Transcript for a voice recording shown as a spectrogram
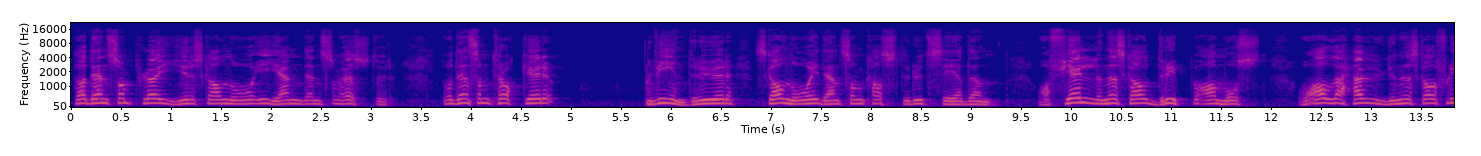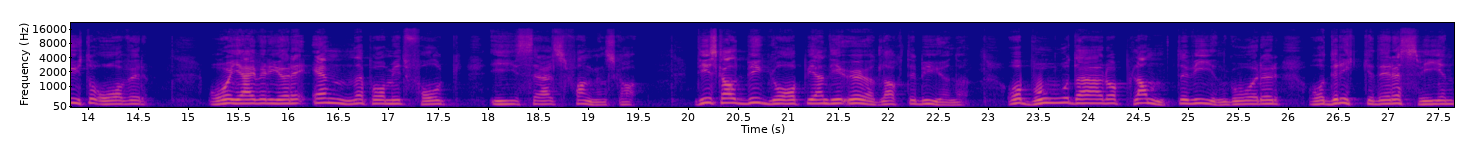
da den som pløyer skal nå igjen den som høster, og den som tråkker vindruer skal nå i den som kaster ut sæden, og fjellene skal dryppe av most, og alle haugene skal flyte over, og jeg vil gjøre ende på mitt folk Israels fangenskap. De skal bygge opp igjen de ødelagte byene, og bo der og plante vingårder og drikke deres vin,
